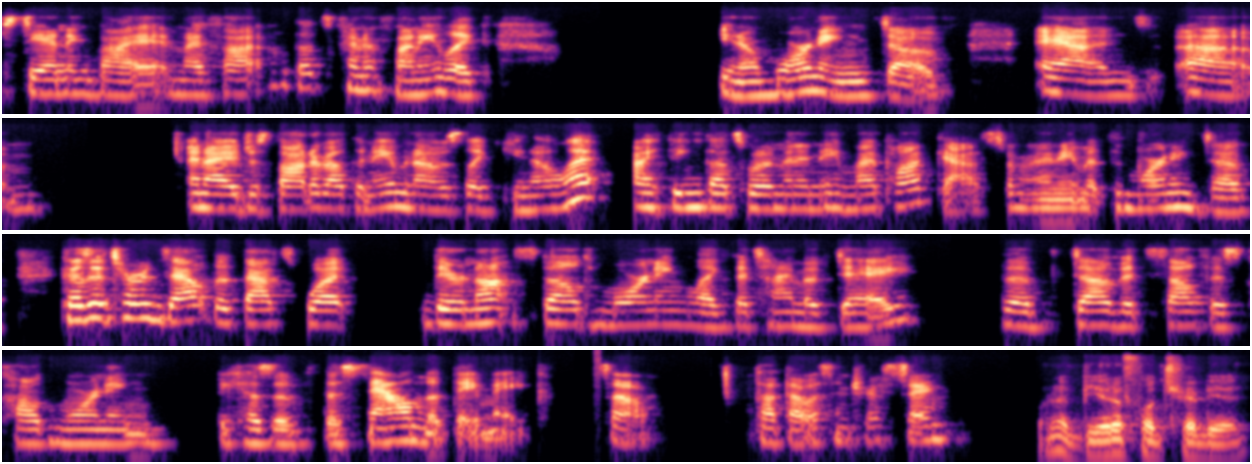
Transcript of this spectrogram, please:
standing by it and I thought, oh, that's kind of funny, like, you know, morning dove. And um, and I just thought about the name and I was like, you know what? I think that's what I'm going to name my podcast. I'm going to name it The Mourning Dove because it turns out that that's what they're not spelled morning like the time of day. The dove itself is called mourning because of the sound that they make. So I thought that was interesting. What a beautiful tribute.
